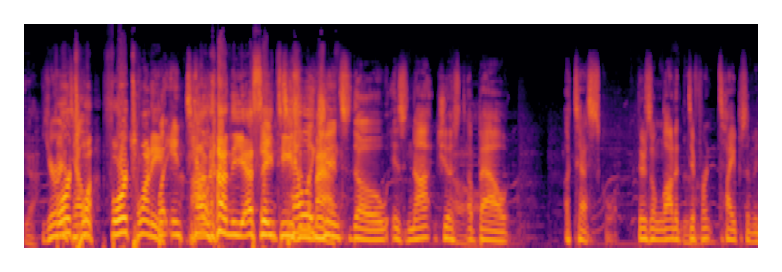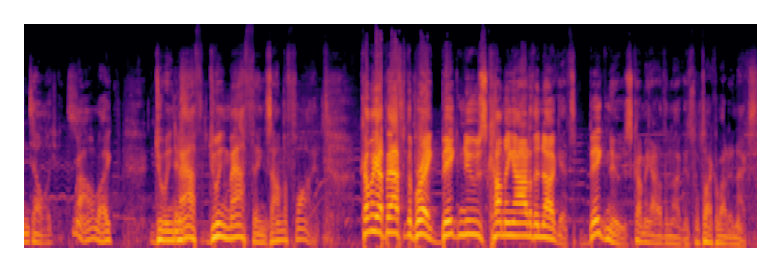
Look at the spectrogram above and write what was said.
Yeah. You're 420, intelli- 420 But intelli- on, on the SATs the intelligence, math. though, is not just Oh. about a test score. There's a lot of different types of intelligence. Well, like doing math, doing math things on the fly. Coming up after the break, big news coming out of the Nuggets. Big news coming out of the Nuggets. We'll talk about it next.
